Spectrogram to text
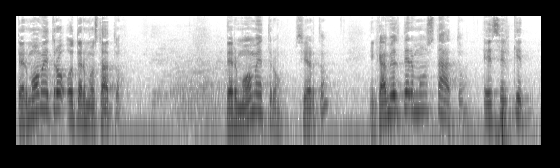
¿Termómetro o termostato? Termómetro, ¿cierto? En cambio, el termostato es el que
